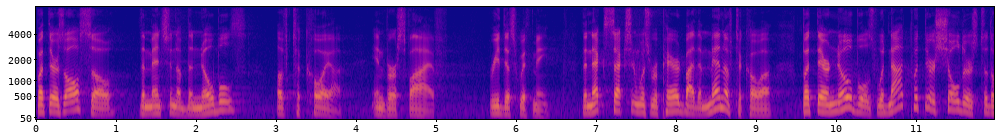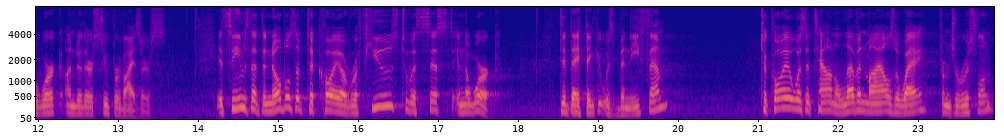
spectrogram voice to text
but there's also the mention of the nobles of Tekoa in verse 5. Read this with me. The next section was repaired by the men of Tekoa, but their nobles would not put their shoulders to the work under their supervisors. It seems that the nobles of Tekoa refused to assist in the work. Did they think it was beneath them? Tekoa was a town 11 miles away from Jerusalem,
